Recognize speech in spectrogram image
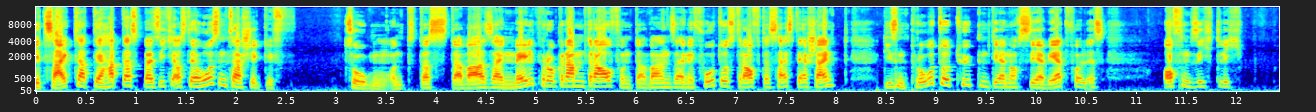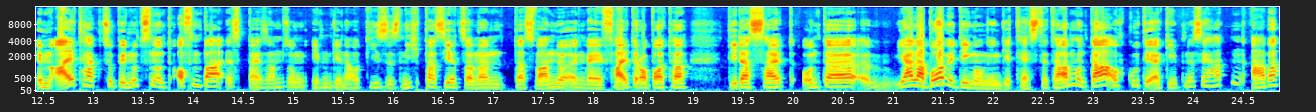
gezeigt hat, der hat das bei sich aus der Hosentasche gezogen und das, da war sein Mail-Programm drauf und da waren seine Fotos drauf. Das heißt, er scheint diesen Prototypen, der noch sehr wertvoll ist, offensichtlich im Alltag zu benutzen und offenbar ist bei Samsung eben genau dieses nicht passiert, sondern das waren nur irgendwelche Faltroboter, die das halt unter äh, ja, Laborbedingungen getestet haben und da auch gute Ergebnisse hatten, aber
